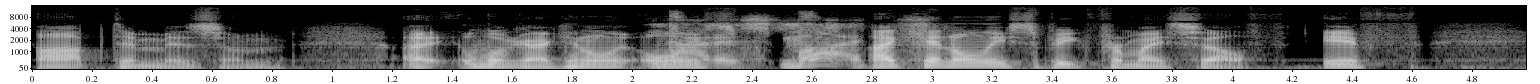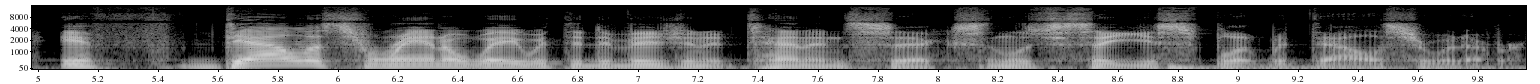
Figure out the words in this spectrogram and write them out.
optimism. I, look, I can only, only Not as much. I can only speak for myself. If if Dallas ran away with the division at ten and six, and let's just say you split with Dallas or whatever,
